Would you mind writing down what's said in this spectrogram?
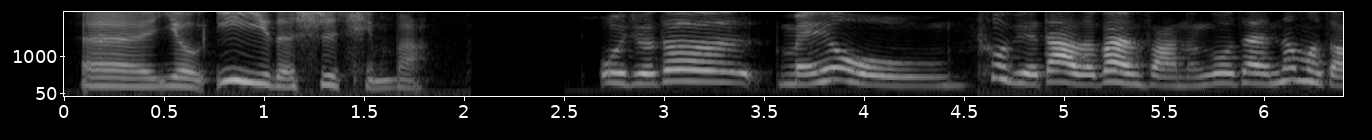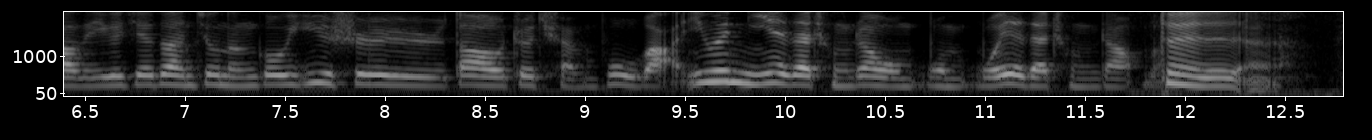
呃，有意义的事情吧。我觉得没有特别大的办法能够在那么早的一个阶段就能够预示到这全部吧，因为你也在成长，我我我也在成长嘛。对对对，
